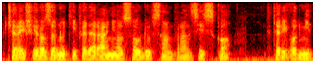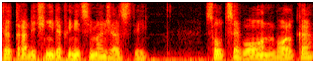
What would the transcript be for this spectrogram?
včerejší rozhodnutí Federálního soudu v San Francisco, který odmítl tradiční definici manželství. Soudce Vaughan Walker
